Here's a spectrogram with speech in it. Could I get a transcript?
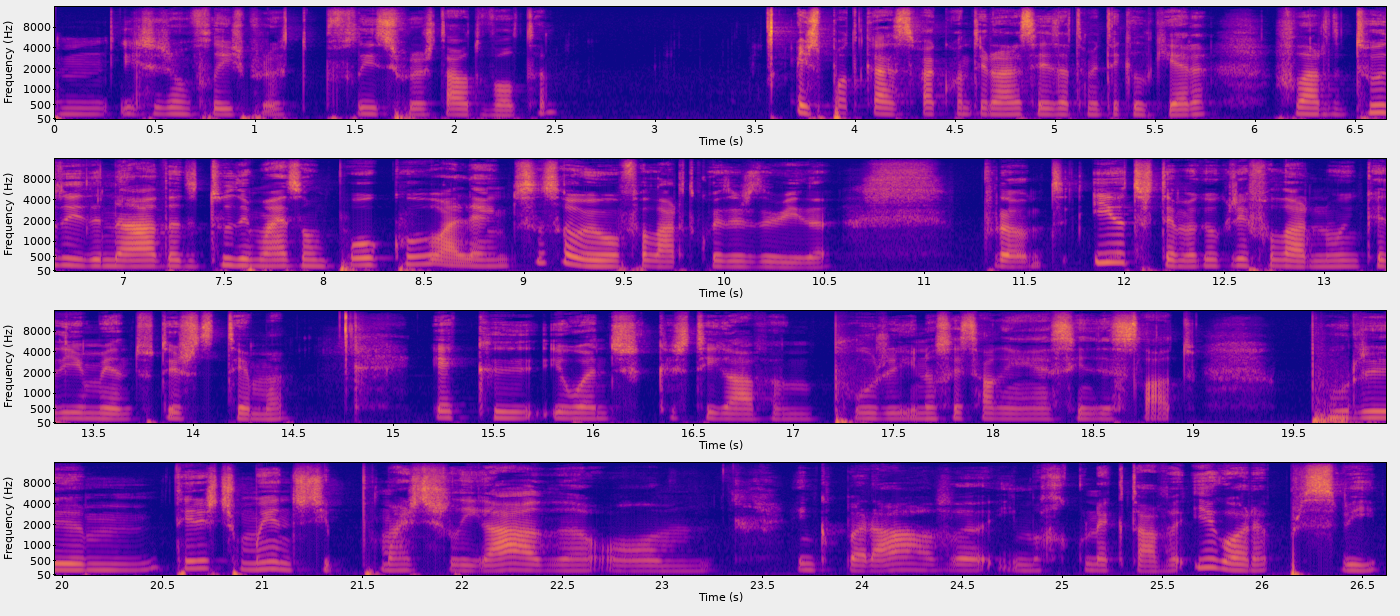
hum, e sejam felizes por, felizes por eu estar de volta. Este podcast vai continuar a ser exatamente aquilo que era, falar de tudo e de nada, de tudo e mais um pouco. Olhem, se sou eu a falar de coisas da vida. Pronto. E outro tema que eu queria falar no encadeamento deste tema é que eu antes castigava-me por, e não sei se alguém é assim desse lado, por um, ter estes momentos, tipo, mais desligada ou um, em que parava e me reconectava. E agora percebi,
